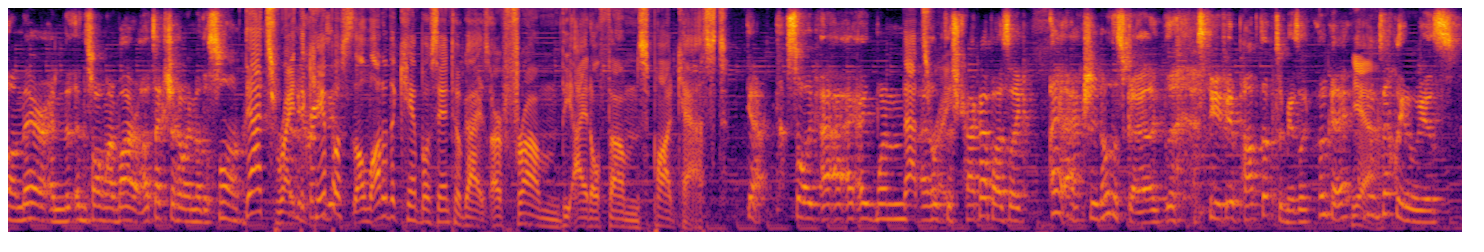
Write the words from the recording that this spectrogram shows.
on there, and the, and the song went viral. That's actually how I know the song. That's right. The crazy. Campos, a lot of the Campo Santo guys are from the Idle Thumbs podcast. Yeah. So like I, I- I when That's I looked right. this track up, I was like, I actually know this guy. Like the, it popped up to me. I was like, okay, I Yeah. know exactly who he is.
